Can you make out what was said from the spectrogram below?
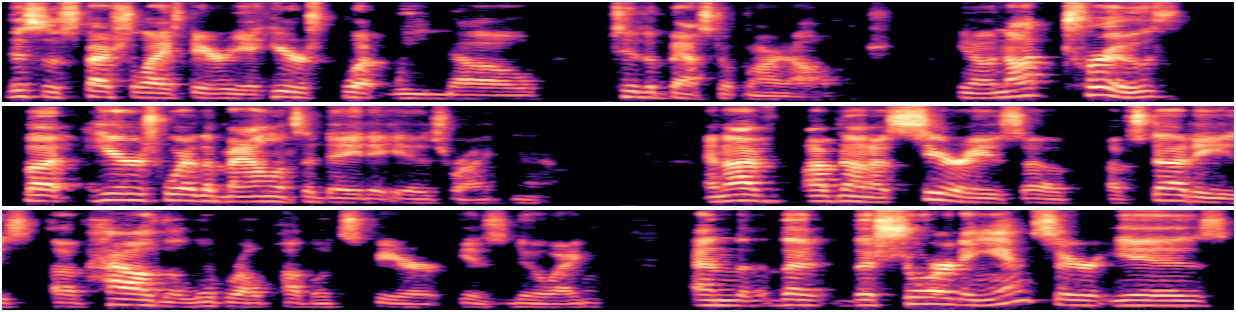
this is a specialized area. Here's what we know to the best of our knowledge. You know, not truth, but here's where the balance of data is right now. And I've, I've done a series of, of studies of how the liberal public sphere is doing. And the, the, short answer is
